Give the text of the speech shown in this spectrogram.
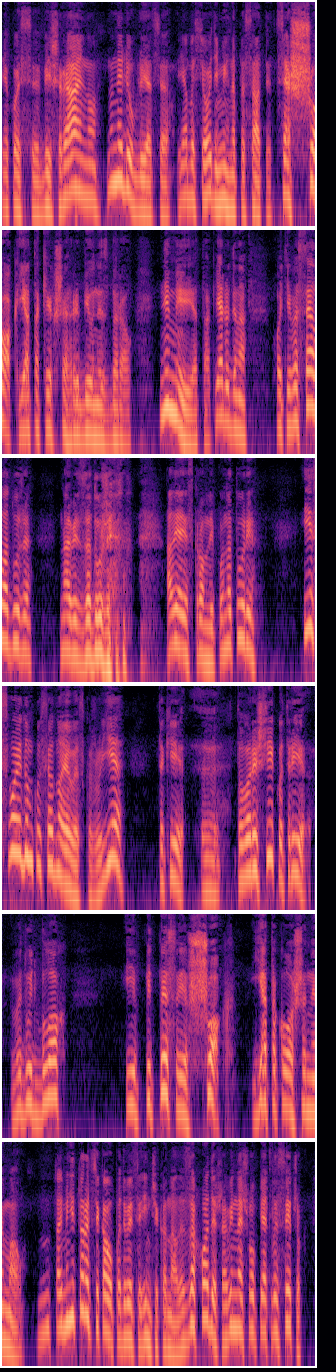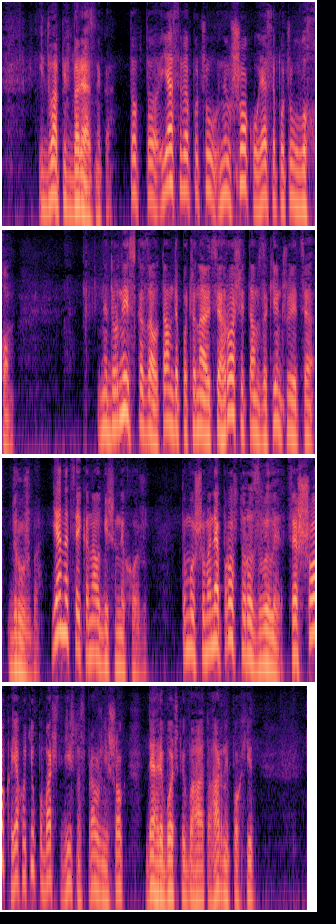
якось більш реально. Ну не люблю я це. Я би сьогодні міг написати. Це шок, я таких ще грибів не збирав. Не вмію я так. Я людина, хоч і весела дуже, навіть задуже, але я є скромний по натурі. І свою думку все одно я вискажу. Є такі е, товариші, котрі ведуть блог і підписує шок. Я такого ще не мав. Ну, та мені теж цікаво подивитися інші канали. Заходиш, а він знайшов п'ять лисичок і два підберезника. Тобто я себе почув не в шоку, я себе почув лохом. Не дурний сказав, там, де починаються гроші, там закінчується дружба. Я на цей канал більше не ходжу. Тому що мене просто розвели. Це шок. Я хотів побачити дійсно справжній шок, де грибочків багато, гарний похід.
